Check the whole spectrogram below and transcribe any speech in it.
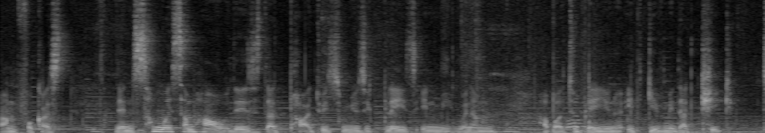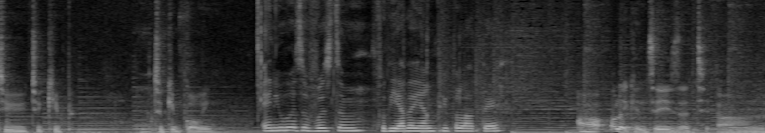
I'm focused. Then somewhere, somehow, there's that part which music plays in me when I'm about to play, you know, it gives me that kick to, to, keep, to keep going. Any words of wisdom for the other young people out there? Uh, all I can say is that um,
